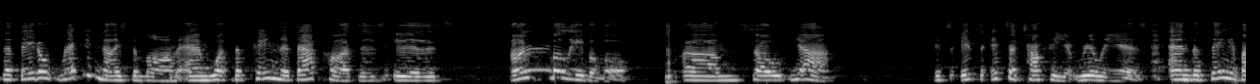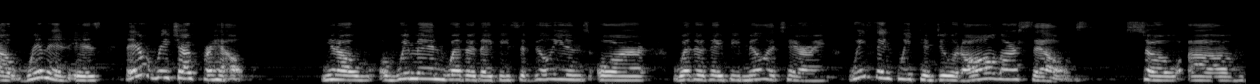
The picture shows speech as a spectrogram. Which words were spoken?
that they don't recognize the mom. And what the pain that that causes is unbelievable. Um, so, yeah, it's it's it's a toughie. It really is. And the thing about women is they don't reach out for help. You know, women, whether they be civilians or whether they be military, we think we can do it all ourselves. So um,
